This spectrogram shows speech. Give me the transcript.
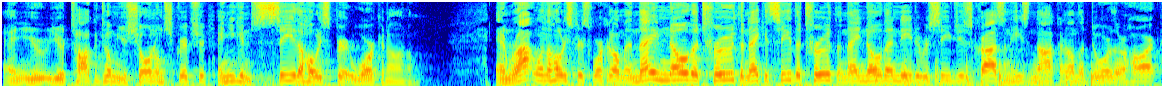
and you're, you're talking to them, you're showing them Scripture, and you can see the Holy Spirit working on them. And right when the Holy Spirit's working on them, and they know the truth, and they can see the truth, and they know they need to receive Jesus Christ, and He's knocking on the door of their heart,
